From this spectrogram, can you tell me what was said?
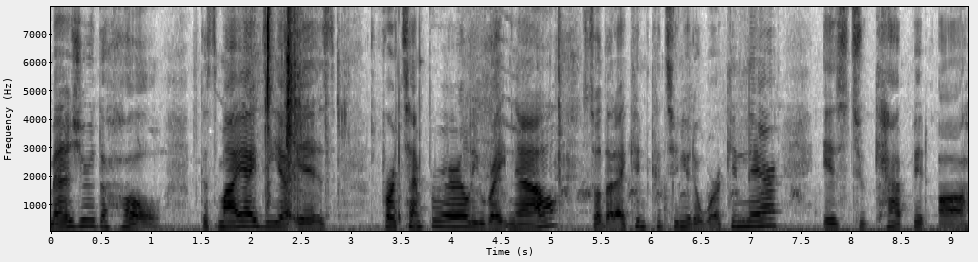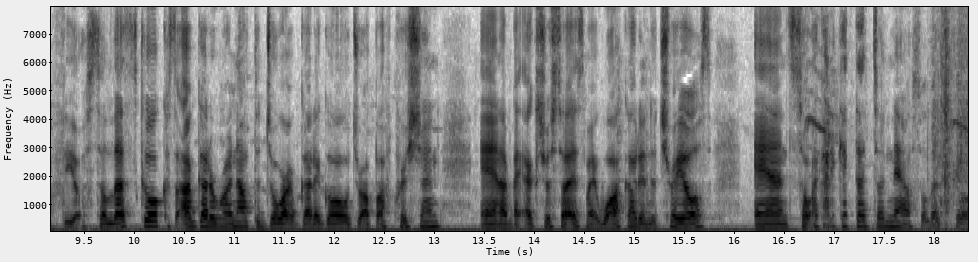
measure the hole because my idea is for temporarily right now so that I can continue to work in there is to cap it off. So let's go because I've got to run out the door. I've got to go drop off Christian and I've got to exercise my walk out in the trails. And so I got to get that done now. So let's go.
